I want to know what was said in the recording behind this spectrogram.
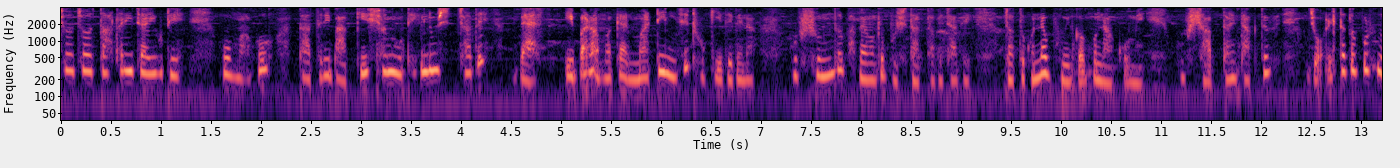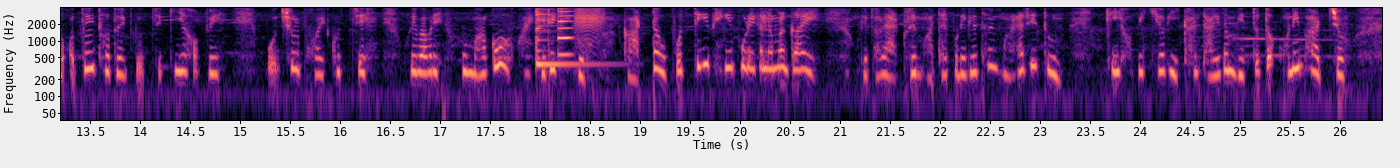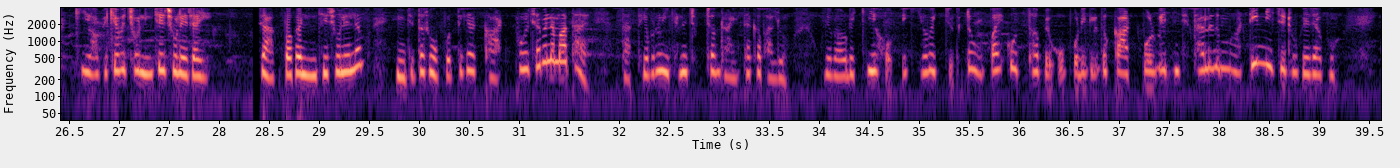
চ চ তাড়াতাড়ি যাই উঠে। ও মা গো, তাড়াতাড়ি ভাগ্যের সামনে উঠে গেলাম ছাদে। ব্যাস, এবার আমাকে আর মাটি নিচে ঢুকিয়ে দেবে না। খুব সুন্দরভাবে আমাকে বসে থাকতে হবে ছাদে, যতক্ষণ না ভূমিকম্প না কমে। খুব সাবধানে থাকতে হবে, জলটা তো পুরো অতই থতই করছে, কী হবে? প্রচুর ভয় করছে। ওরে বাবারে, ও মা গো, এটা কি কাঠটা উপর থেকে ভেঙে পড়ে গেল আমার গায়ে। ওরে বাবা আটুরে মাথায় পড়ে গেলে তো আমি মারা যেতুম। কী হবে কী হবে? এখানে দাঁড়িয়ে তো মৃত্যু তো অনিবার্য। কী হবে কী হবে? চ নিচে চলে যাই। যাক বাবা, নিচে চলে এলাম। নিচে তো আর উপর থেকে আর কাঠ পড়ে যাবে না মাথায়। তার থেকে বরং এখানে চুপচাপ দাঁড়িয়ে থাকা ভালো। ওরে বাবারে কী হবে কী হবে? কিছু একটা উপায় করতে হবে। উপরে গেলে তো কাঠ পড়বে, নিচে তাহলে তো মাটির নিচে ঢুকে যাব।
